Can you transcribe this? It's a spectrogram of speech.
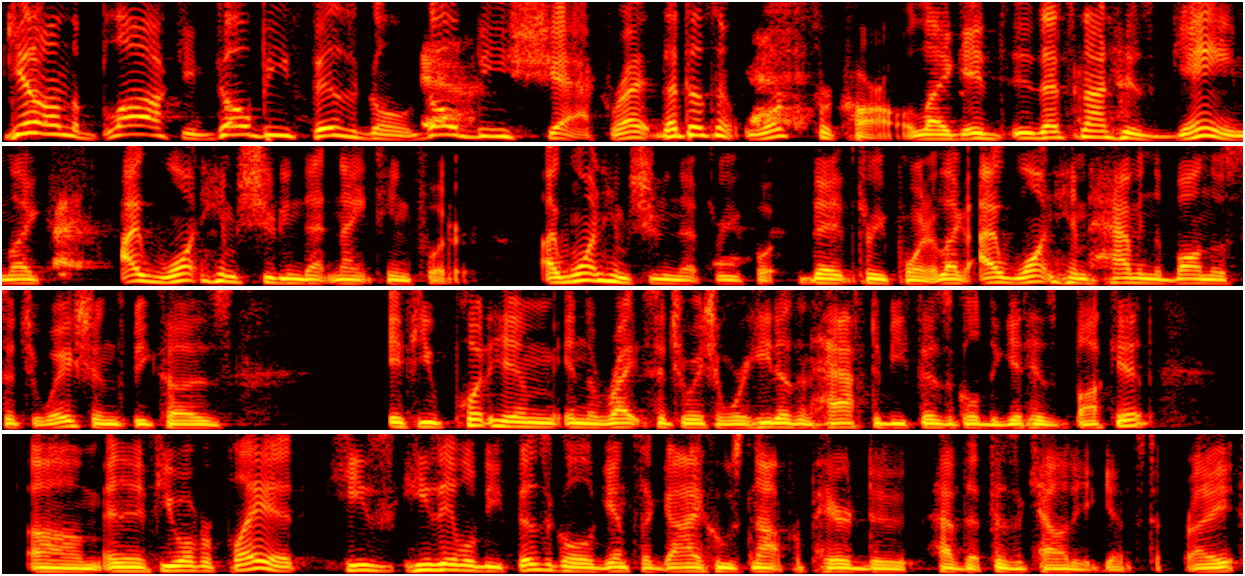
get on the block and go be physical, go Yeah. be Shaq, right? That doesn't work for Karl. Like it, it- that's not his game. Like I want him shooting that 19 footer. I want him shooting that three foot that three pointer. Like I want him having the ball in those situations because if you put him in the right situation where he doesn't have to be physical to get his bucket, um, and if you overplay it, he's he's able to be physical against a guy who's not prepared to have that physicality against him, right?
